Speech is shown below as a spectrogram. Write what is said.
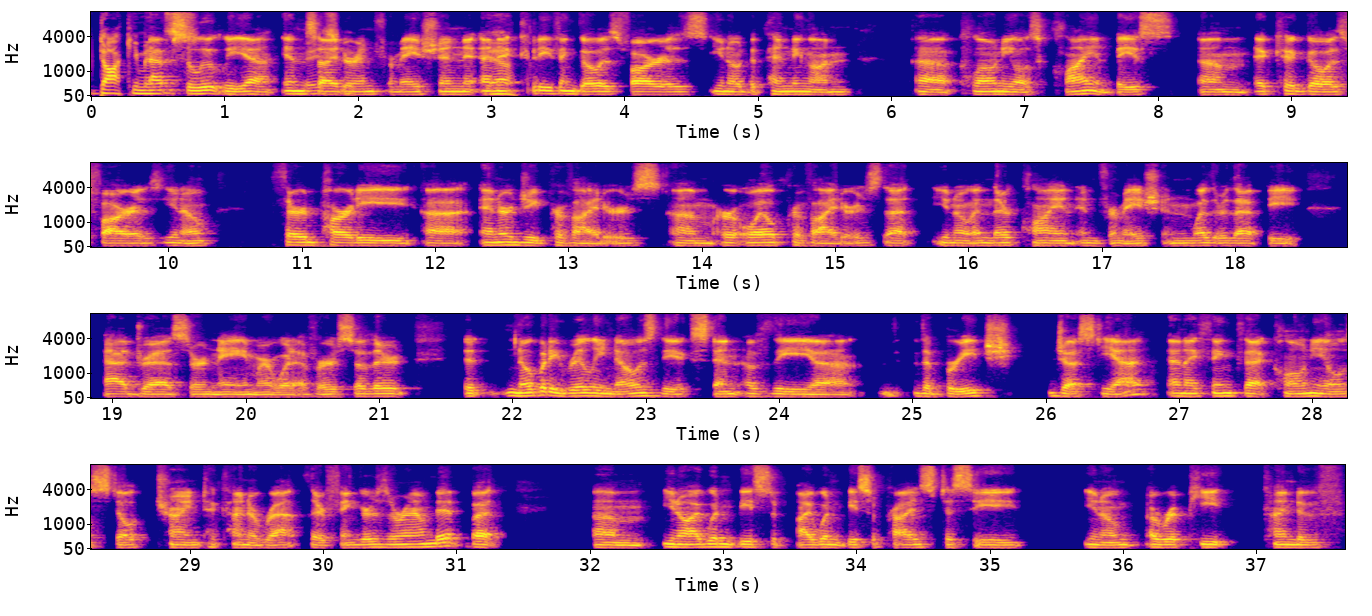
documents. Absolutely, yeah, insider Basic. information, and Yeah. it could even go as far as you know, depending on uh, Colonial's client base, um, it could go as far as you know, third-party uh, energy providers um, or oil providers that you know, and their client information, whether that be address or name or whatever. So there, nobody really knows the extent of the uh, the breach just yet, and I think that Colonial is still trying to kind of wrap their fingers around it. But um, you know, I wouldn't be I wouldn't be surprised to see you know a repeat kind of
